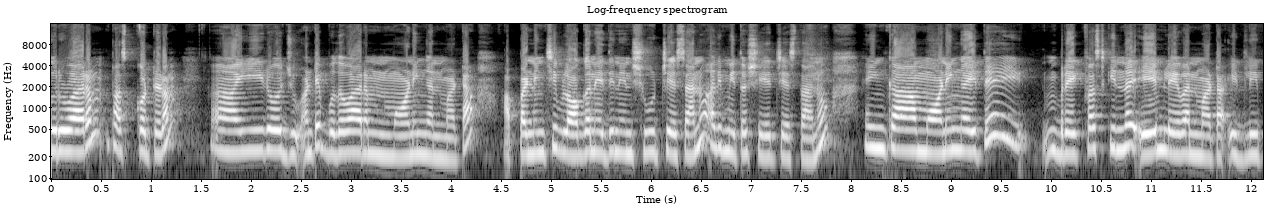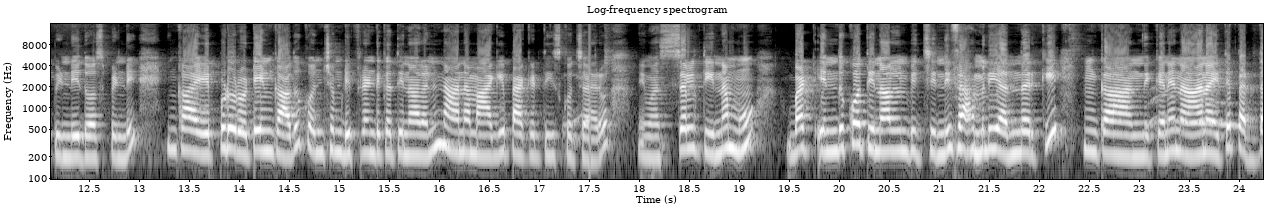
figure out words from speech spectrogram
గురువారం పసుపు కొట్టడం. ఈరోజు అంటే బుధవారం మార్నింగ్ అనమాట అప్పటి నుంచి వ్లాగ్ అనేది నేను షూట్ చేశాను. అది మీతో షేర్ చేస్తాను. ఇంకా మార్నింగ్ అయితే బ్రేక్ఫాస్ట్ కింద ఏం లేవన్నమాట. ఇడ్లీ పిండి దోశ పిండి. ఇంకా ఎప్పుడు రొటీన్ కాదు. కొంచెం డిఫరెంట్గా తినాలని నాన్న మ్యాగీ ప్యాకెట్ తీసుకొచ్చారు. మేము అస్సలు తినము. బట్ ఎందుకో తినాలనిపించింది ఫ్యామిలీ అందరికీ. ఇంకా అందుకనే నాన్న అయితే పెద్ద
